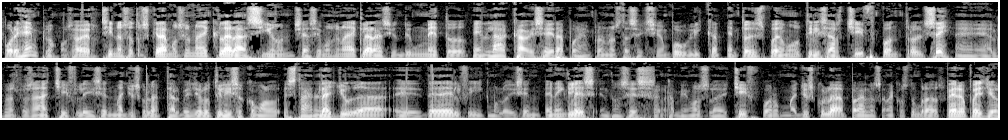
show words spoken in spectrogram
Por ejemplo, vamos a ver, si nosotros creamos una declaración, si hacemos una declaración de un método en la cabecera, por ejemplo en nuestra sección pública, entonces podemos utilizar Shift Control C. Eh, algunas personas Shift le dicen mayúscula, tal vez yo lo utilizo como está en la ayuda eh, de Delphi, como lo dicen en inglés, entonces cambiemos lo de Shift por mayúscula para los que están acostumbrados, pero pues yo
